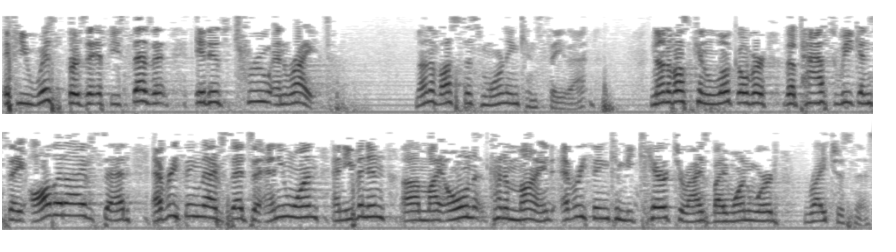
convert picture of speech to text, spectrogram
if He whispers it, if He says it, it is true and right. None of us this morning can say that. None of us can look over the past week and say, all that I've said, everything that I've said to anyone, and even in uh, my own kind of mind, everything can be characterized by one word, righteousness.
